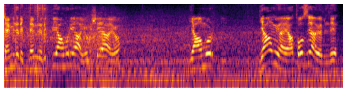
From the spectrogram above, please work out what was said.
Temizledik temizledik. Bir yağmur yağıyor. Bir şey yağıyor. Yağmur yağmıyor ya. Toz yağıyor bildiğin.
